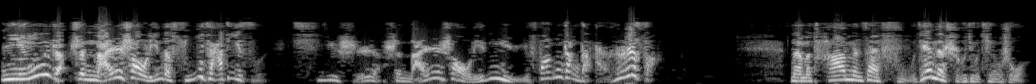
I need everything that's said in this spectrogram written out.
明着是南少林的俗家弟子，其实啊是南少林女方丈的儿子。那么他们在福建的时候就听说，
